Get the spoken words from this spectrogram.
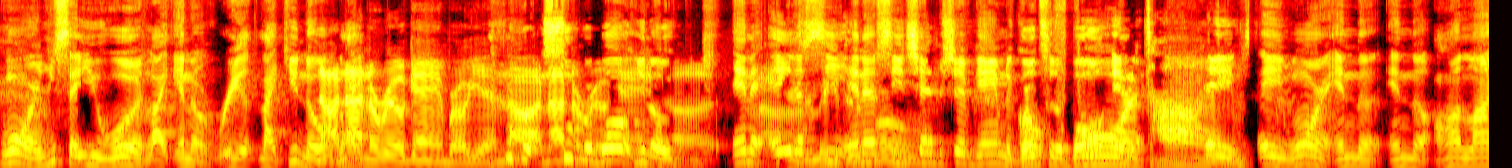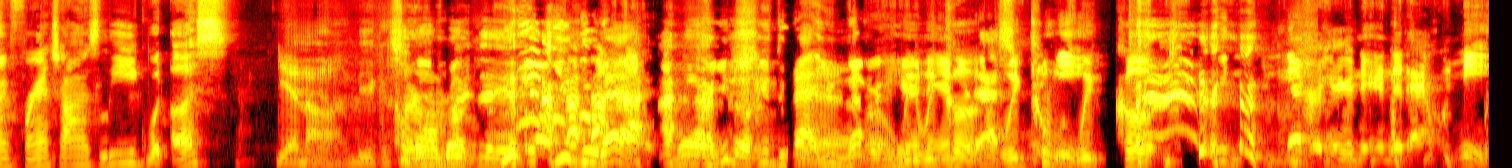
Warren, you say you would, like in a real, like you know, no, like, not in a real game, bro. Yeah, no, not Super in a real Bowl, game. You know, uh, in an AFC, NFC Championship game to go bro, to the bowl four times. Hey, hey, Warren, in the in the online franchise league with us, yeah, no. Nah. Be a conservative on, right there. you, you do that. Warren, you know, if you do that, yeah, you never bro. hear we, the we end cook. of that. We, cook. we cook. we never hear the end of that with me.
